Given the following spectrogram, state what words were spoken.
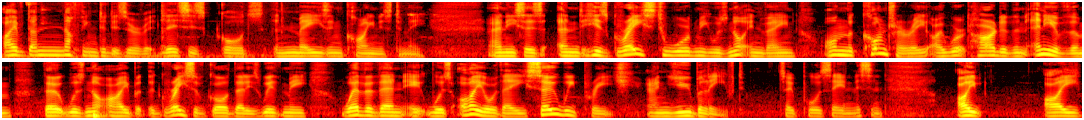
I've done nothing to deserve it. This is God's amazing kindness to me. And he says, And his grace toward me was not in vain. On the contrary, I worked harder than any of them, though it was not I, but the grace of God that is with me. Whether then it was I or they, so we preach, and you believed. So Paul's saying, Listen, I I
